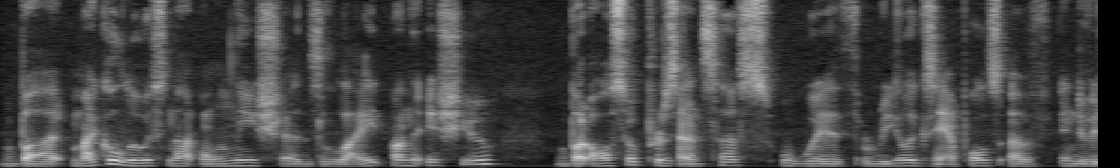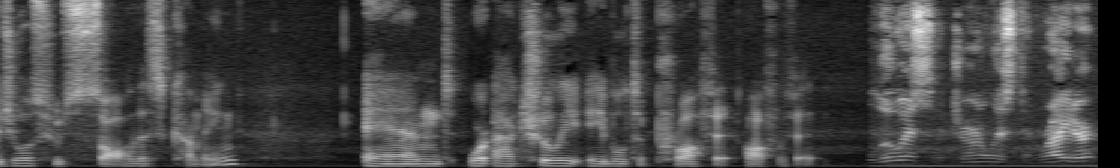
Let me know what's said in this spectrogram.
But Michael Lewis not only sheds light on the issue, but also presents us with real examples of individuals who saw this coming and were actually able to profit off of it. Lewis, a journalist and writer,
